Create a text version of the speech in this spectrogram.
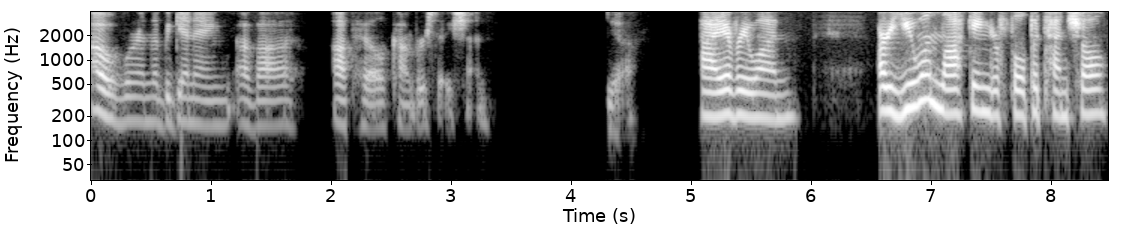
Oh we're in the beginning of a uphill conversation yeah hi everyone are you unlocking your full potential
